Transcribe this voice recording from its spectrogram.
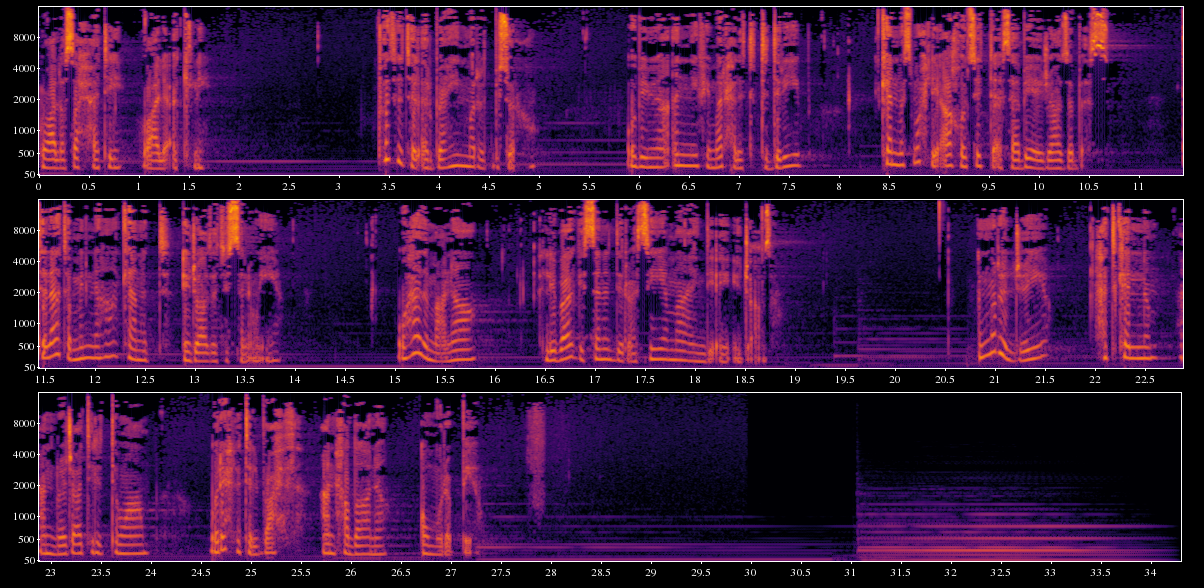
وعلى صحتي وعلى أكلي. فترة الأربعين مرت بسرعة وبما أني في مرحلة التدريب كان مسموح لي آخذ ستة أسابيع إجازة بس. ثلاثة منها كانت إجازتي السنوية. وهذا معناه لباقي السنة الدراسية ما عندي أي إجازة. المرة الجاية حتكلم عن رجعتي للدوام ورحلة البحث عن حضانة أو مربية.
